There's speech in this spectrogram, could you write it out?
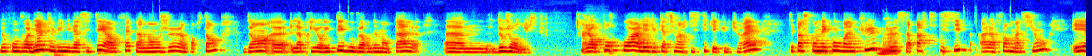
Donc on voit bien que l'université a en fait un enjeu important dans euh, la priorité gouvernementale euh, d'aujourd'hui. Alors pourquoi l'éducation artistique et culturelle? C'est parce qu'on est convaincu que ça participe à la formation et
